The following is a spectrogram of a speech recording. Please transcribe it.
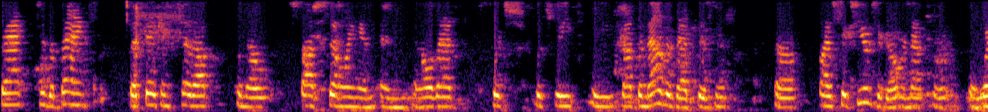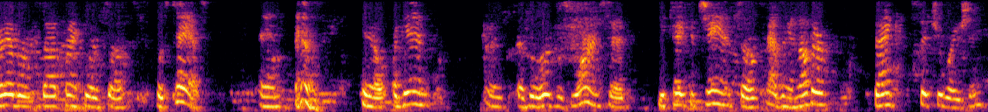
back to the banks that they can set up, you know, stock selling and, and, and all that, which, which we, we got them out of that business, uh, five, six years ago, or not, or or whenever Dodd-Frank was, uh, was passed. And, you know, again, as, as Elizabeth Warren said, you take the chance of having another bank situation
